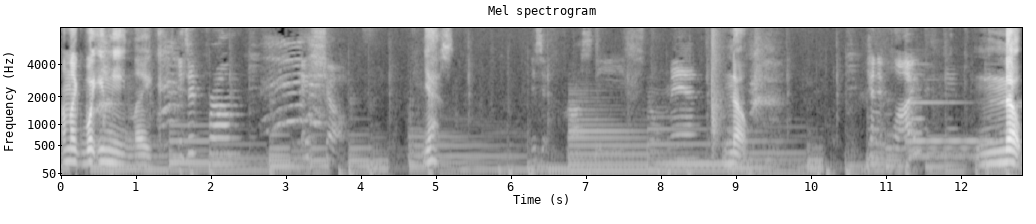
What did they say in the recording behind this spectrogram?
on like what you mean. Like Is it from a show? Yes. Is it Frosty Snowman? No. Can it fly? No.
